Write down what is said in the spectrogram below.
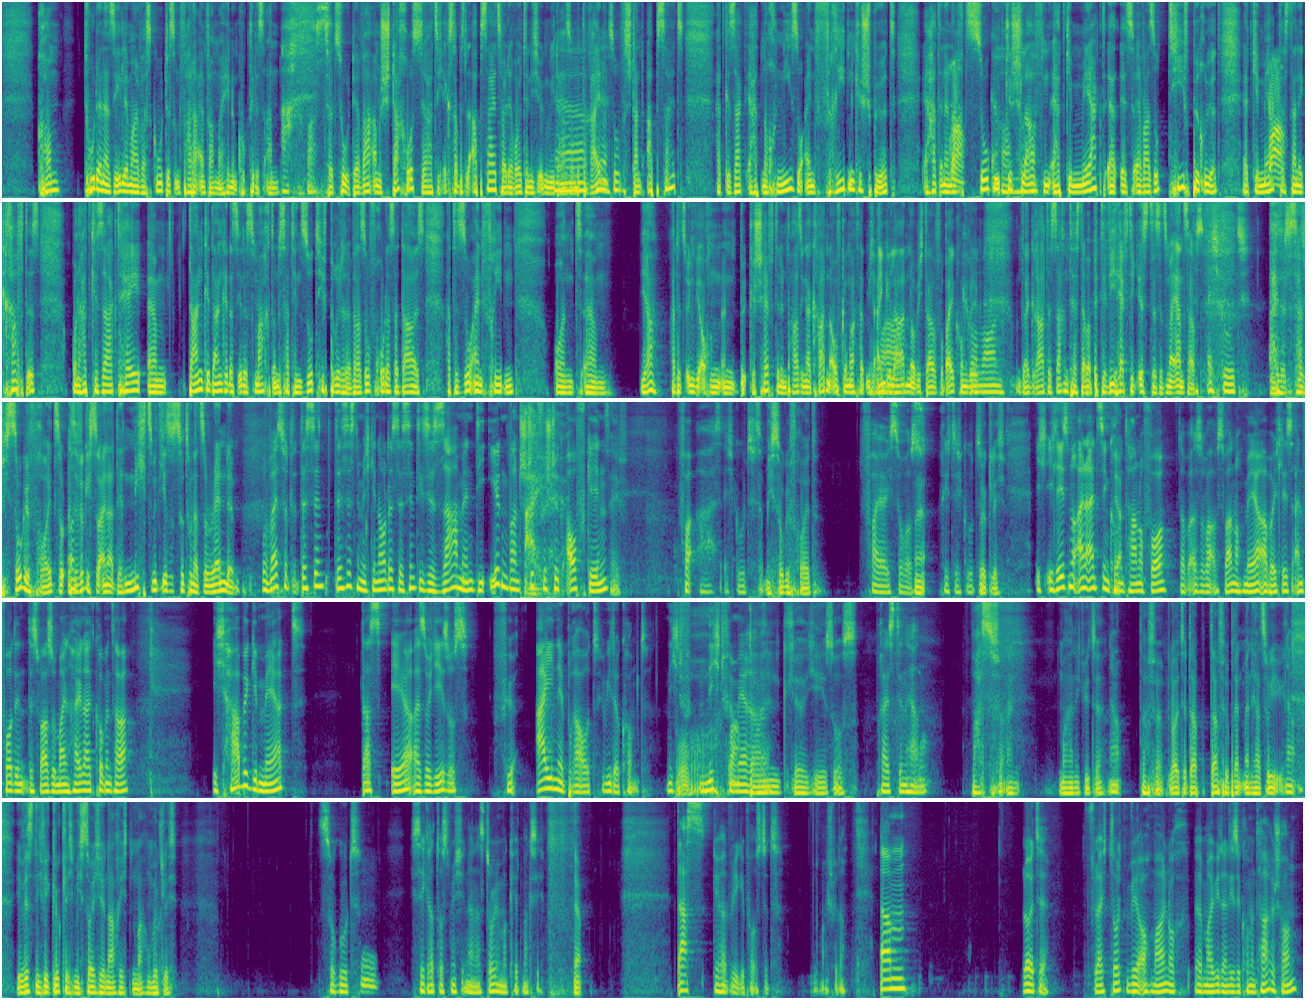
komm, tu deiner Seele mal was Gutes und fahr da einfach mal hin und guck dir das an. Ach, was. Jetzt hör zu, der war am Stachus, der hat sich extra ein bisschen abseits, weil der wollte nicht irgendwie da Ja, so mit rein okay. und so, stand abseits, hat gesagt, er hat noch nie so einen Frieden gespürt, er hat in der Wow. Nacht so gut Come geschlafen, er hat gemerkt, er, es, er war so tief berührt, er hat gemerkt, Wow. dass da eine Kraft ist und hat gesagt, hey, ähm, danke, danke, dass ihr das macht und es hat ihn so tief berührt, er war so froh, dass er da ist, hatte so einen Frieden und ähm, ja, hat jetzt irgendwie auch ein, ein Geschäft in den Pasinger Karten aufgemacht, hat mich Wow. eingeladen, ob ich da vorbeikommen will Come on. und da gratis Sachen teste. Aber bitte, wie heftig ist das jetzt mal ernsthaft? Das ist echt gut. Also, das hat mich so gefreut. So, also wirklich so einer, der nichts mit Jesus zu tun hat, so random. Und weißt du, das, sind, das ist nämlich genau das, das sind diese Samen, die irgendwann Stück für Stück aufgehen. Safe. Fe- Ah, ist echt gut. Das hat mich so gefreut. Feiere ich sowas. Ja. Richtig gut. Wirklich. Ich, ich lese nur einen einzigen Kommentar noch vor. Also war, es waren noch mehr, aber ich lese einen vor, den, das war so mein Highlight-Kommentar. Ich habe gemerkt, dass er, also Jesus, für eine Braut wiederkommt. Nicht, für, nicht für mehrere. Danke, Jesus. Preis den Herrn. Was für ein, meine Güte. Ja, Dafür, Leute, da, dafür brennt mein Herz. Wirklich. ja. Ihr wisst nicht, wie glücklich mich solche Nachrichten machen, wirklich. So gut. Hm. Ich sehe gerade, du hast mich in einer Story markiert, Maxi. Ja. Das gehört regepostet. Mach ich später. Ähm, Leute, vielleicht sollten wir auch mal noch äh, mal wieder in diese Kommentare schauen.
